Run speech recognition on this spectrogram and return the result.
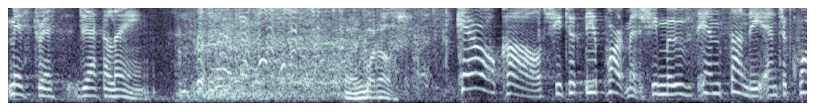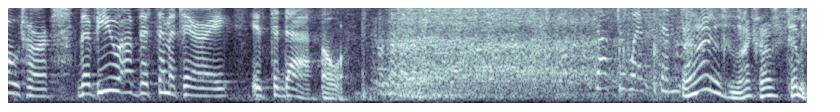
Mistress Jacqueline. All right, what else? Carol called. She took the apartment she moves in Sunday, and to quote her, the view of the cemetery is to die for. Dr. Weston, Hi, this is nice. How's Timmy?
